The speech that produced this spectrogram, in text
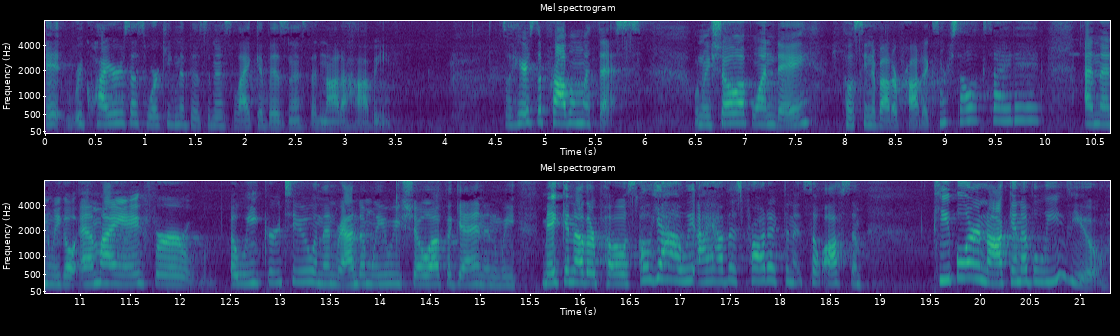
It requires us working the business like a business and not a hobby. So here's the problem with this. When we show up one day posting about our products, and we're so excited. And then we go MIA for a week or two, and then randomly we show up again and we make another post. Oh, yeah, we, I have this product and it's so awesome. People are not going to believe you.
